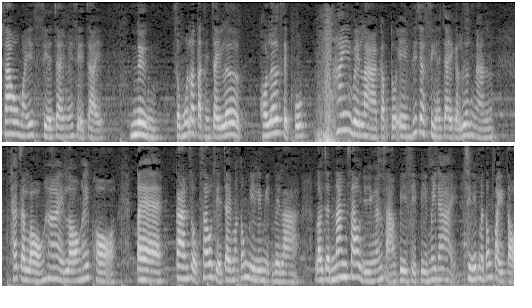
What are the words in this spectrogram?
เศร้าไหมเสียใจไหมเสียใจหนึ่งสมมุติเราตัดสินใจเลิก พอเลิกเสร็จปุ๊บ ให้เวลากับตัวเองที่จะเสียใจกับเรื่องนั้น ถ้าจะร้องไห้ร้องให้พอ แต่การโศกเศร้าเสียใจมันต้องมีลิมิตเวลา เราจะนั่งเศร้าอยู่อย่างนั้น 3 ปี 4 ปีไม่ได้ ชีวิตมันต้องไปต่อ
